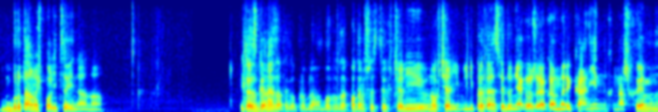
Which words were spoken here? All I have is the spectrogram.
brutalność policyjna, no. I to jest geneza tego problemu, bo potem wszyscy chcieli, no chcieli, mieli pretensje do niego, że jako Amerykanin nasz hymn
